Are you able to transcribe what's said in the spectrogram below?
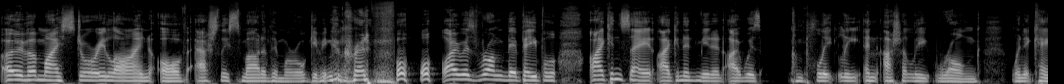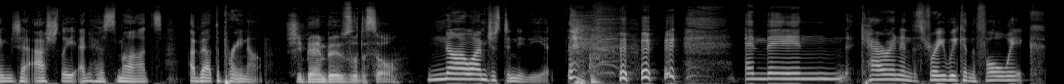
over my storyline of Ashley smarter than we're all giving her credit for. I was wrong there, people. I can say it, I can admit it. I was completely and utterly wrong when it came to Ashley and her smarts about the prenup. she bamboozled us all. No, I'm just an idiot. and then Karen and the three week and the four week.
